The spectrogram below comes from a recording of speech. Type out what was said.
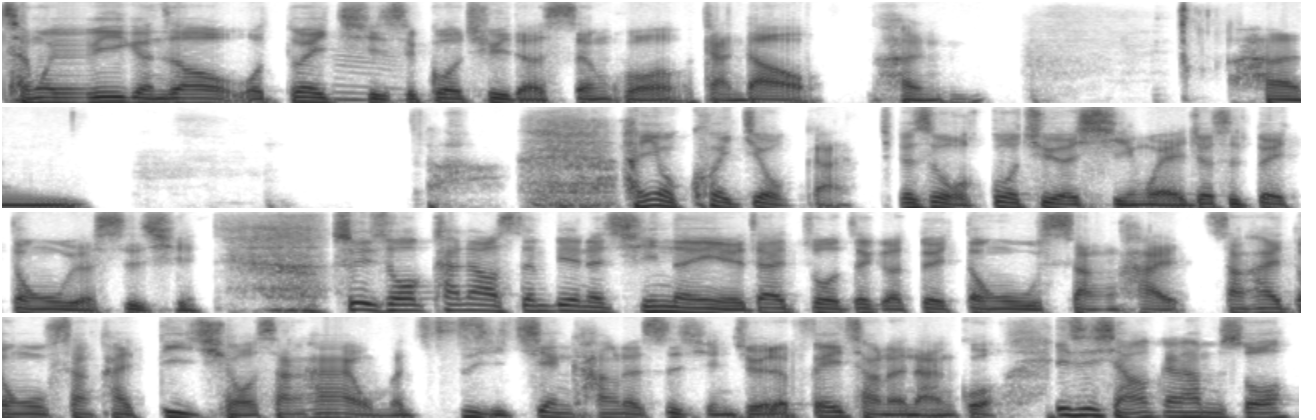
成为 vegan 之后，我对其实过去的生活感到很很很有愧疚感，就是我过去的行为就是对动物的事情，所以说看到身边的亲人也在做这个对动物伤害、伤害动物、伤害地球、伤害我们自己健康的事情，觉得非常的难过，一直想要跟他们说。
